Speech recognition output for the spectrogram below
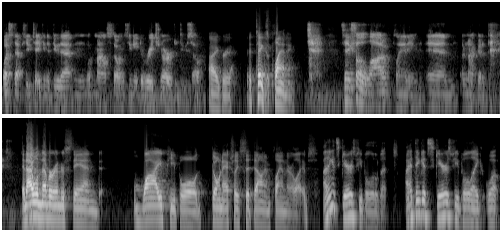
what steps you taking to do that and what milestones you need to reach in order to do so. I agree. It takes planning. takes a lot of planning, and I'm not good at that. And I will never understand why people don't actually sit down and plan their lives. I think it scares people a little bit. I think it scares people like what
